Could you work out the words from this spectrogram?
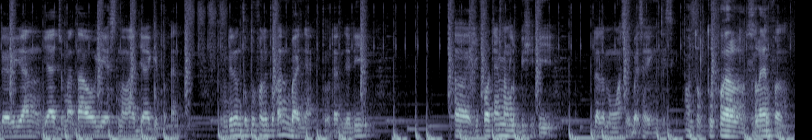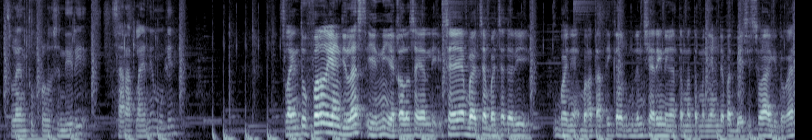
Dari yang ya cuma tahu yes no aja gitu kan. Kemudian untuk TOEFL itu kan banyak gitu dan jadi eh, effortnya memang lebih di dalam menguasai bahasa Inggris gitu. untuk TOEFL selain TOEFL. selain TOEFL sendiri syarat lainnya mungkin? Selain TOEFL yang jelas ini ya kalau saya saya baca-baca dari banyak banget artikel kemudian sharing dengan teman-teman yang dapat beasiswa gitu kan.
